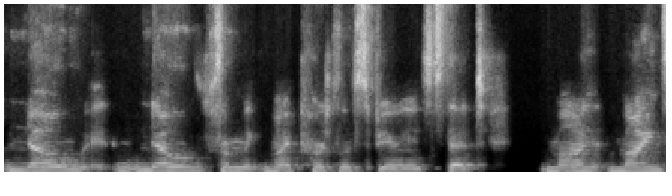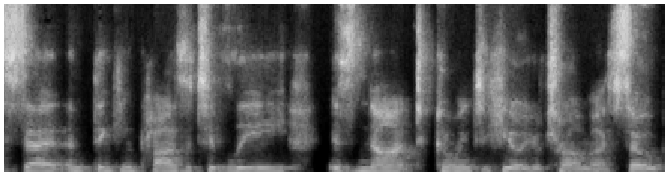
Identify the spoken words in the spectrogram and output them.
know, know from my personal experience that my mindset and thinking positively is not going to heal your trauma. So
